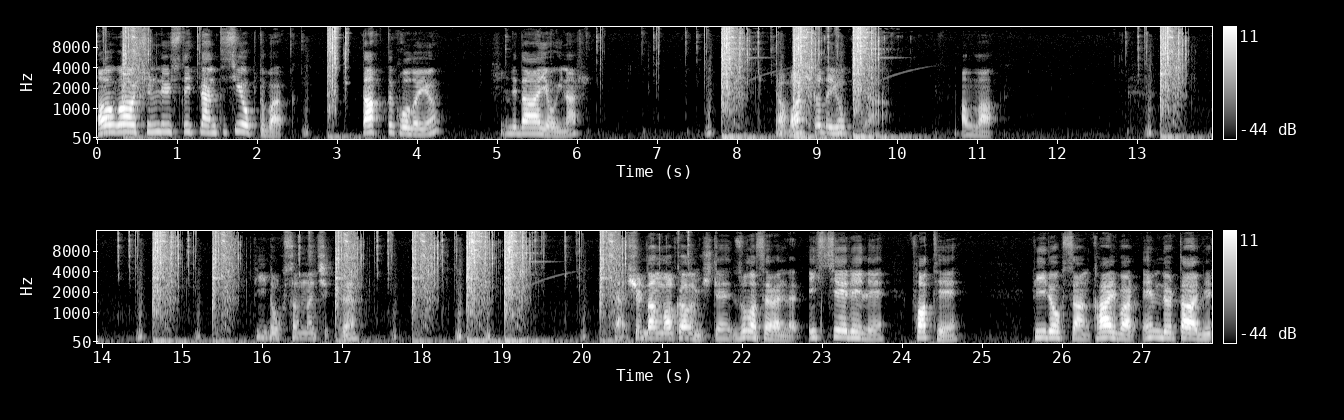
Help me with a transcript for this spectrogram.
Avga şimdi üst eklentisi yoktu bak. Taktık olayı. Şimdi daha iyi oynar. Ya başka da yok ya. Allah. P90'la çıktı. Ya şuradan bakalım işte. Zula severler. XCR'li Fatih P90 Kaybar M4A1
